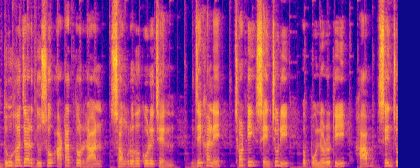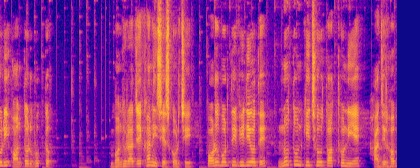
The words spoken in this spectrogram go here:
দু হাজার দুশো আটাত্তর রান সংগ্রহ করেছেন, যেখানে ছটি সেঞ্চুরি ও পনেরোটি হাফ সেঞ্চুরি অন্তর্ভুক্ত। বন্ধুরা, যেখানেই শেষ করছি, পরবর্তী ভিডিওতে নতুন কিছু তথ্য নিয়ে হাজির হব।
